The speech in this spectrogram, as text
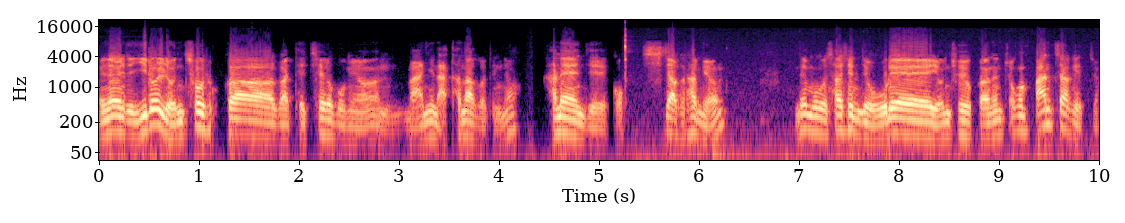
왜냐면 이제 1월 연초 효과가 대체로 보면 많이 나타나거든요. 한 해 이제 꼭 시작을 하면. 근데 뭐 사실 이제 올해 연초 효과는 조금 반짝했죠.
